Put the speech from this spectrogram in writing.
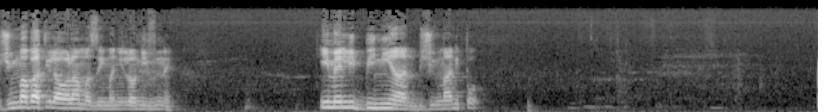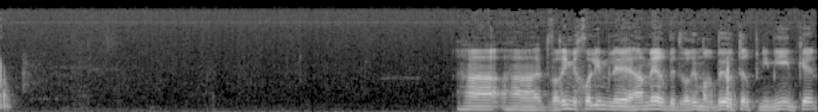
בשביל מה באתי לעולם הזה אם אני לא נבנה? אם אין לי בניין, בשביל מה אני פה? הדברים יכולים להיאמר בדברים הרבה יותר פנימיים, כן?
